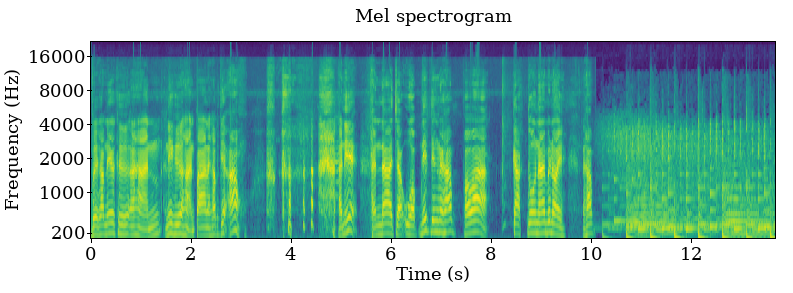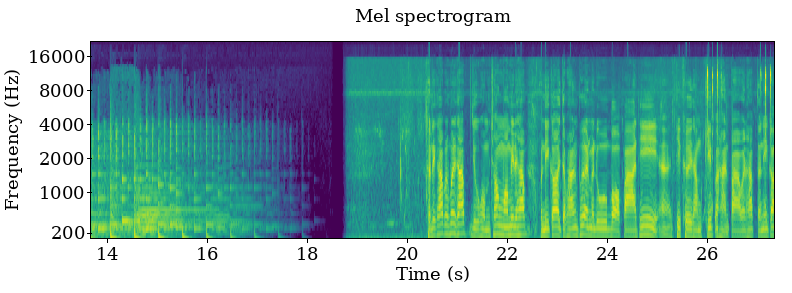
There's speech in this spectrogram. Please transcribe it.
เพื่อนครับนี่ก็คืออาหารอันนี้คืออาหารปลานะครับเจ๊อ้าวอันนี้แพนด้าจะอวบนิดนึงนะครับ เพราะว่ากักตัวนานไปหน่อยนะครับ วัสดีครับเพื่อนๆครับอยู่กับผมช่องมอมินะครับ วันนี้ก็จะพาเพื่อนๆมาดูบ่อปลาที่ที่เคยทำคลิปอาหารปลาไว้นะครับ ตอนนี้ก็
